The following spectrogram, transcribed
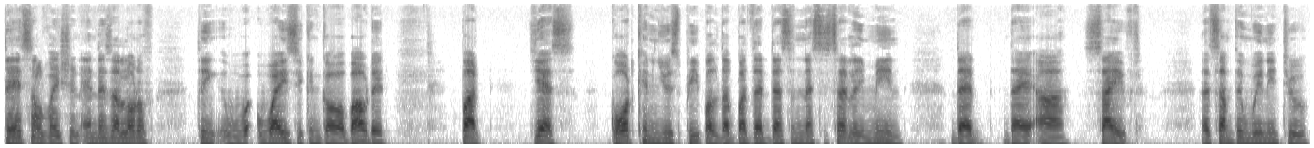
their salvation and there's a lot of thing w- ways you can go about it. But yes god can use people that but that doesn't necessarily mean that they are saved. That's something we need to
